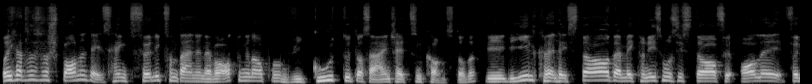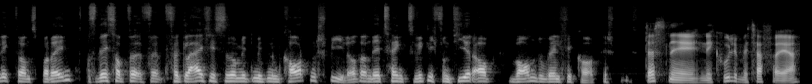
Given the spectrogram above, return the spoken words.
Und ich glaube, das ist das Spannende. Es hängt völlig von deinen Erwartungen ab und wie gut du das einschätzen kannst, oder? Die, die Yield Quelle ist da, der Mechanismus ist da für alle völlig transparent. Also deshalb ver ver vergleiche ich es so mit, mit einem Kartenspiel, oder? Und jetzt hängt es wirklich von dir ab, wann du welche Karte spielst. Das ist eine, eine coole Metapher, ja.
